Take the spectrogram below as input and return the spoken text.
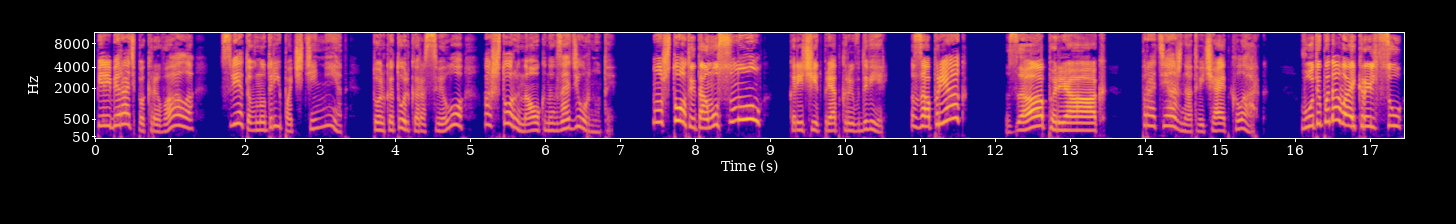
перебирать покрывало. Света внутри почти нет, только-только рассвело, а шторы на окнах задернуты. «Ну что ты там, уснул?» — кричит, приоткрыв дверь. «Запряг? «Запряг!» — протяжно отвечает Кларк. «Вот и подавай крыльцу!»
